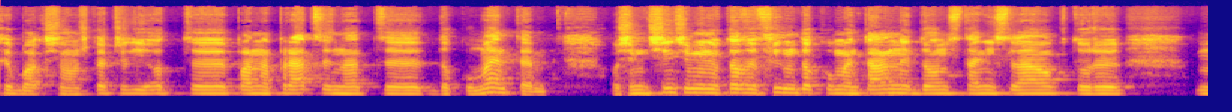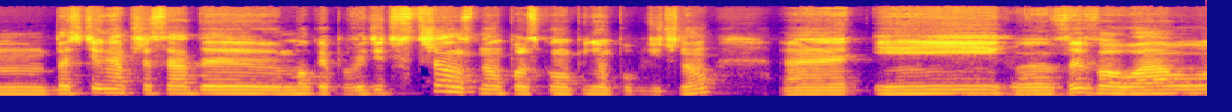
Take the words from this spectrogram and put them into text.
chyba książka, czyli od e, Pana pracy nad dokumentem. 80-minutowy film dokumentalny Don Stanislao, który mm, bez cienia przesady, mogę powiedzieć, wstrząsnął polską opinią publiczną i wywołał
